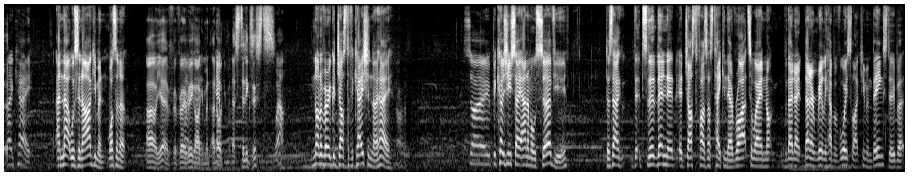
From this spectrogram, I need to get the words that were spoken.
okay. And that was an argument, wasn't it? oh, yeah, a very big argument. An argument that still exists. Wow. Not a very good justification, though, hey? So, because you say animals serve you, does that so then it, it justifies us taking their rights away and not they don't they don't really have a voice like human beings do, but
